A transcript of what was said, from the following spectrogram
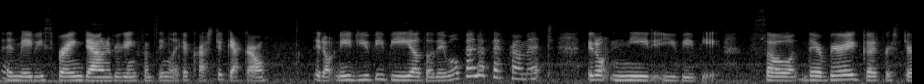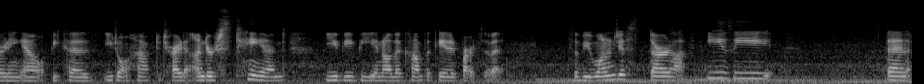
and maybe spraying down if you're getting something like a crested gecko. They don't need UVB, although they will benefit from it. They don't need UVB. So they're very good for starting out because you don't have to try to understand UVB and all the complicated parts of it. So if you want to just start off easy, then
